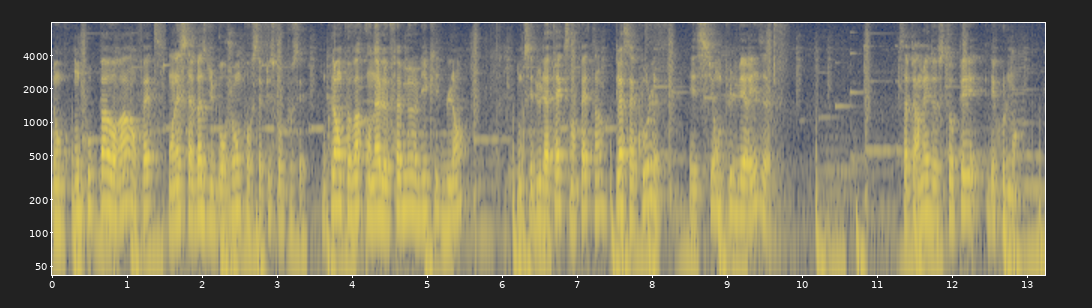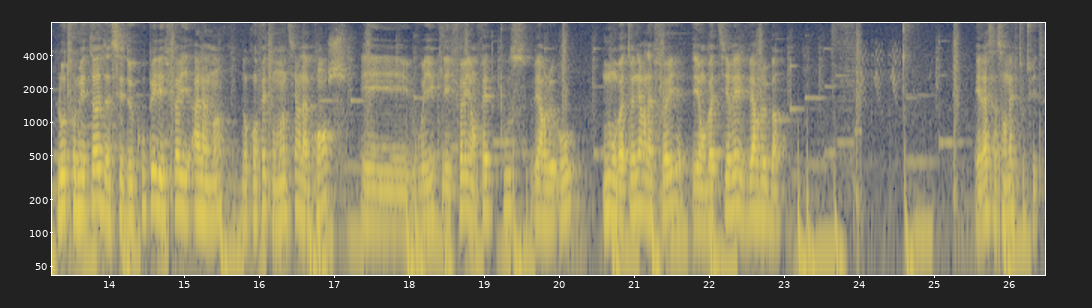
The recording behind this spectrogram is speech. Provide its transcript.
Donc on coupe pas au ras en fait, on laisse la base du bourgeon pour que ça puisse repousser. Donc là on peut voir qu'on a le fameux liquide blanc, donc c'est du latex en fait. Hein. là ça coule, et si on pulvérise, ça permet de stopper l'écoulement. L'autre méthode, c'est de couper les feuilles à la main. Donc en fait, on maintient la branche et vous voyez que les feuilles en fait poussent vers le haut. Nous, on va tenir la feuille et on va tirer vers le bas. Et là, ça s'enlève tout de suite.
